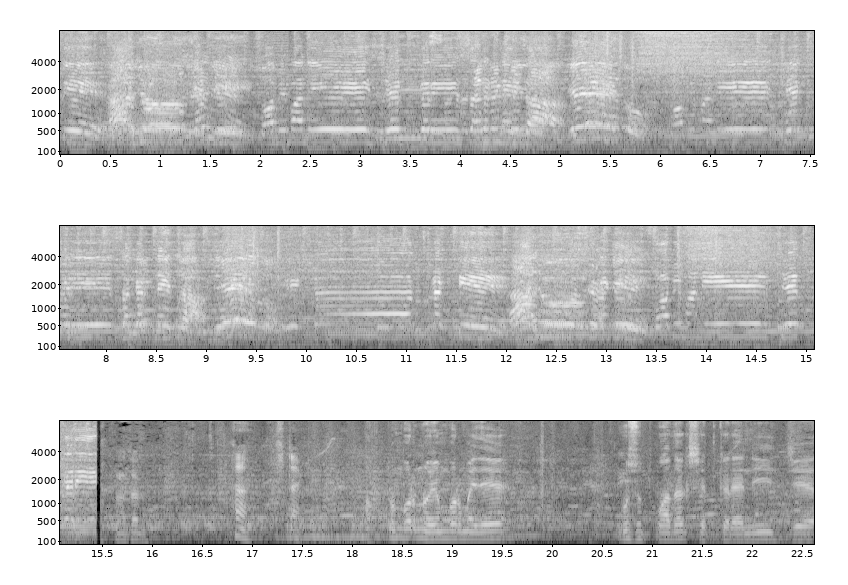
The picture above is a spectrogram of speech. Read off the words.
राजू स्वाभिमानी शेतकरी संघटनेचा. स्वाभिमानी शेतकरी संघटनेचा. एकच कट्टे. राजू शेट्टी स्वाभिमानी शेतकरी. हां स्टार्ट ऑक्टोबर नोव्हेंबरमध्ये ऊस उत्पादक शेतकऱ्यांनी जे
